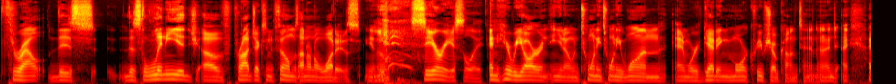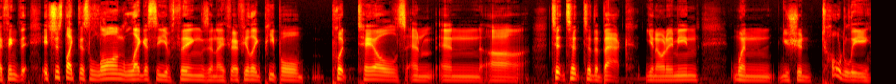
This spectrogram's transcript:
throughout this this lineage of projects and films, I don't know what is. You know. Seriously. and here we are in you know in 2021 and we're getting more creepshow content and I, I, I think that it's just like this long legacy of things and I feel like people put tales and and uh to, to to the back you know what i mean when you should totally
